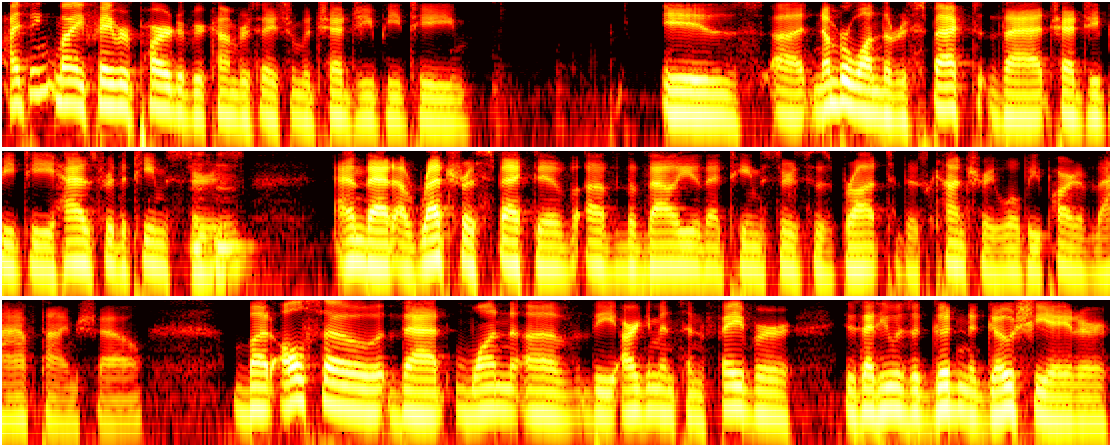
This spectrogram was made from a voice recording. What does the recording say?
I think my favorite part of your conversation with ChatGPT is uh, number one, the respect that ChatGPT has for the Teamsters, and that a retrospective of the value that Teamsters has brought to this country will be part of the halftime show. But also that one of the arguments in favor is that he was a good negotiator,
